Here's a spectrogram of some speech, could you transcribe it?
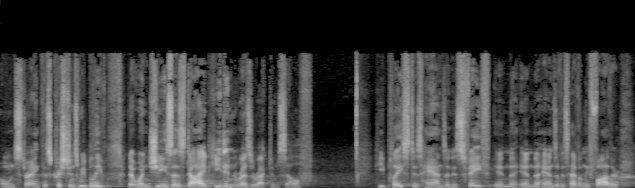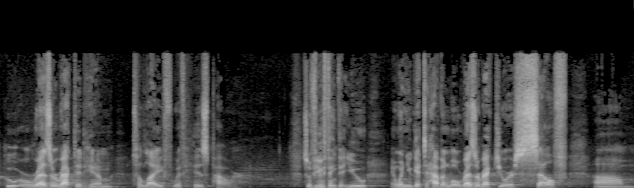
own strength? As Christians, we believe that when Jesus died, he didn't resurrect himself he placed his hands and his faith in the, in the hands of his heavenly Father, who resurrected him to life with his power. So if you think that you, when you get to heaven, will resurrect yourself, um,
